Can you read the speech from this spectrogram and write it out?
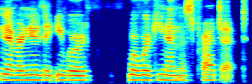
never knew that you were were working on this project.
